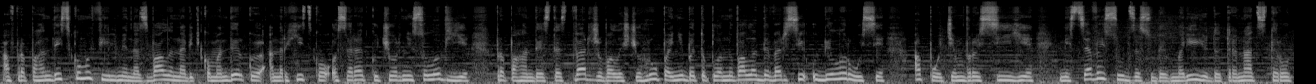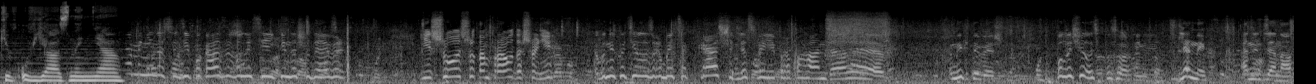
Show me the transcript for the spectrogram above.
А в пропагандистському фільмі назвали навіть командиркою анархістського осередку Чорні солов'ї. Пропагандисти стверджували, що група нібито планувала диверсії у Білорусі, а потім в Росії. Місцевий суд засудив Марію до 13 років ув'язнення. На суді показували ці кіношедеври. І що, що там правда, що ні? Вони хотіли зробити це краще для своєї пропаганди, але у них не вийшло. Получилось позорненько. Для них, а не для нас.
